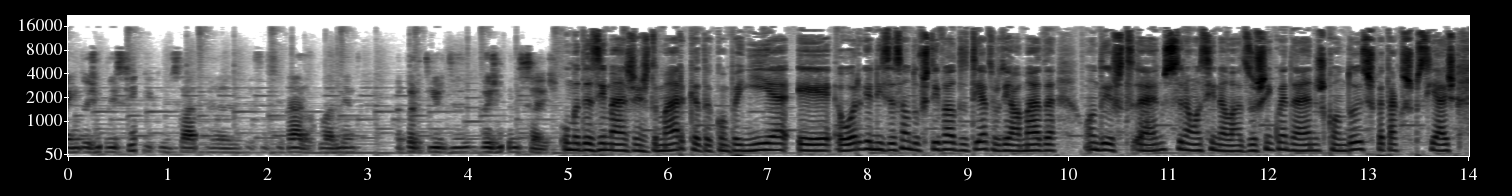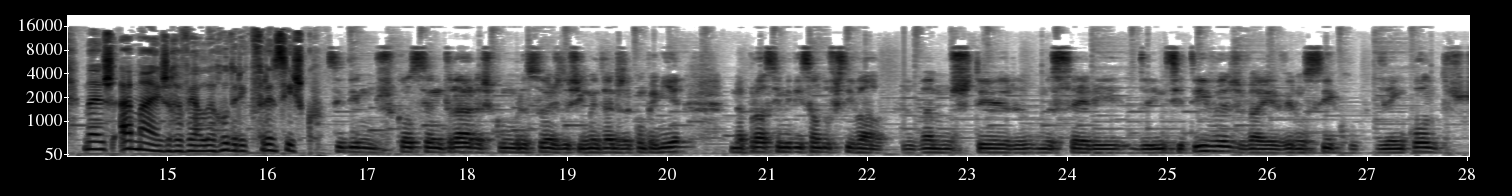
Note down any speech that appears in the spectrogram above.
em 2005 e começar uh, a funcionar regularmente a partir de 2006. Uma das imagens de marca da companhia é a organização do Festival de Teatro de Almada, onde este ano serão assinalados os 50 anos com dois espetáculos especiais, mas há mais, revela Rodrigo Francisco. Decidimos concentrar as comemorações dos 50 anos da companhia na próxima edição do festival. Vamos ter uma série de iniciativas, vai haver um ciclo de encontros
